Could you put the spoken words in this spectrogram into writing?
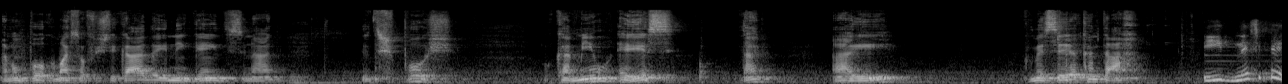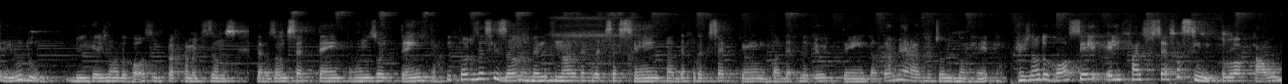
era um pouco mais sofisticada e ninguém disse nada. Eu disse, poxa, o caminho é esse, sabe? Aí comecei a cantar. E nesse período de Reginaldo Rossi, praticamente dos anos, dos anos 70, anos 80, e todos esses anos, né, no final da década de 60, década de 70, década de 80, até meados dos anos 90, Reginaldo Rossi ele, ele faz sucesso assim, no local,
